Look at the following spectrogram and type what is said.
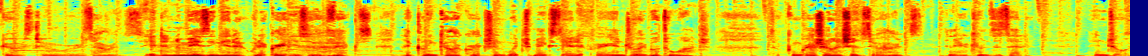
goes to Rosaris. He did an amazing edit with a great use of effects and a clean color correction, which makes the edit very enjoyable to watch. So congratulations to Aris, and here comes his edit. Enjoy.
